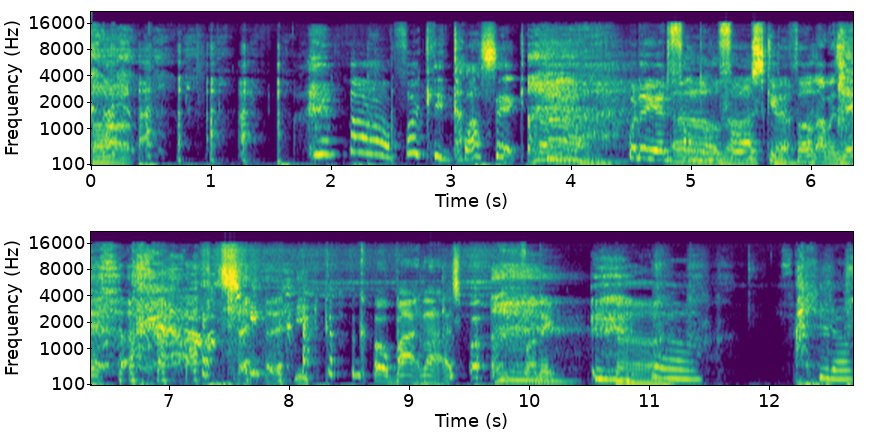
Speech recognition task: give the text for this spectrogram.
Oh, fucking classic. when I heard Fondle Oh the Foreskin, I thought that was it. you go, go back that. That's funny. Oh, you know.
